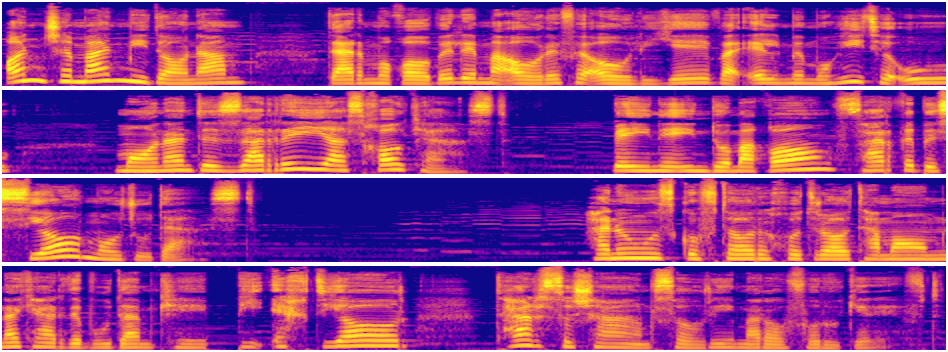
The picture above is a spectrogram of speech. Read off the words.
آنچه من می‌دانم در مقابل معارف عالیه و علم محیط او مانند ذره ای از خاک است. بین این دو مقام فرق بسیار موجود است. هنوز گفتار خود را تمام نکرده بودم که بی اختیار ترس و شرمساری مرا فرو گرفت.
